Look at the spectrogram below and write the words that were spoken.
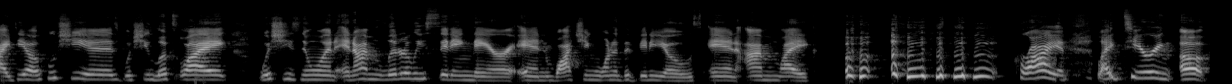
an idea of who she is, what she looks like, what she's doing. And I'm literally sitting there and watching one of the videos, and I'm like, crying, like tearing up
